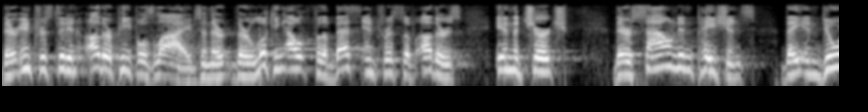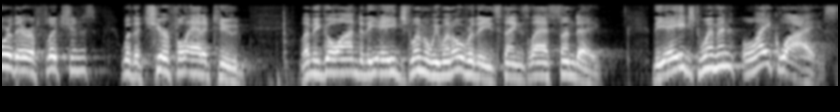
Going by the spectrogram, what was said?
They're interested in other people's lives and they're, they're looking out for the best interests of others in the church. They're sound in patience. They endure their afflictions with a cheerful attitude. Let me go on to the aged women. We went over these things last Sunday. The aged women, likewise.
